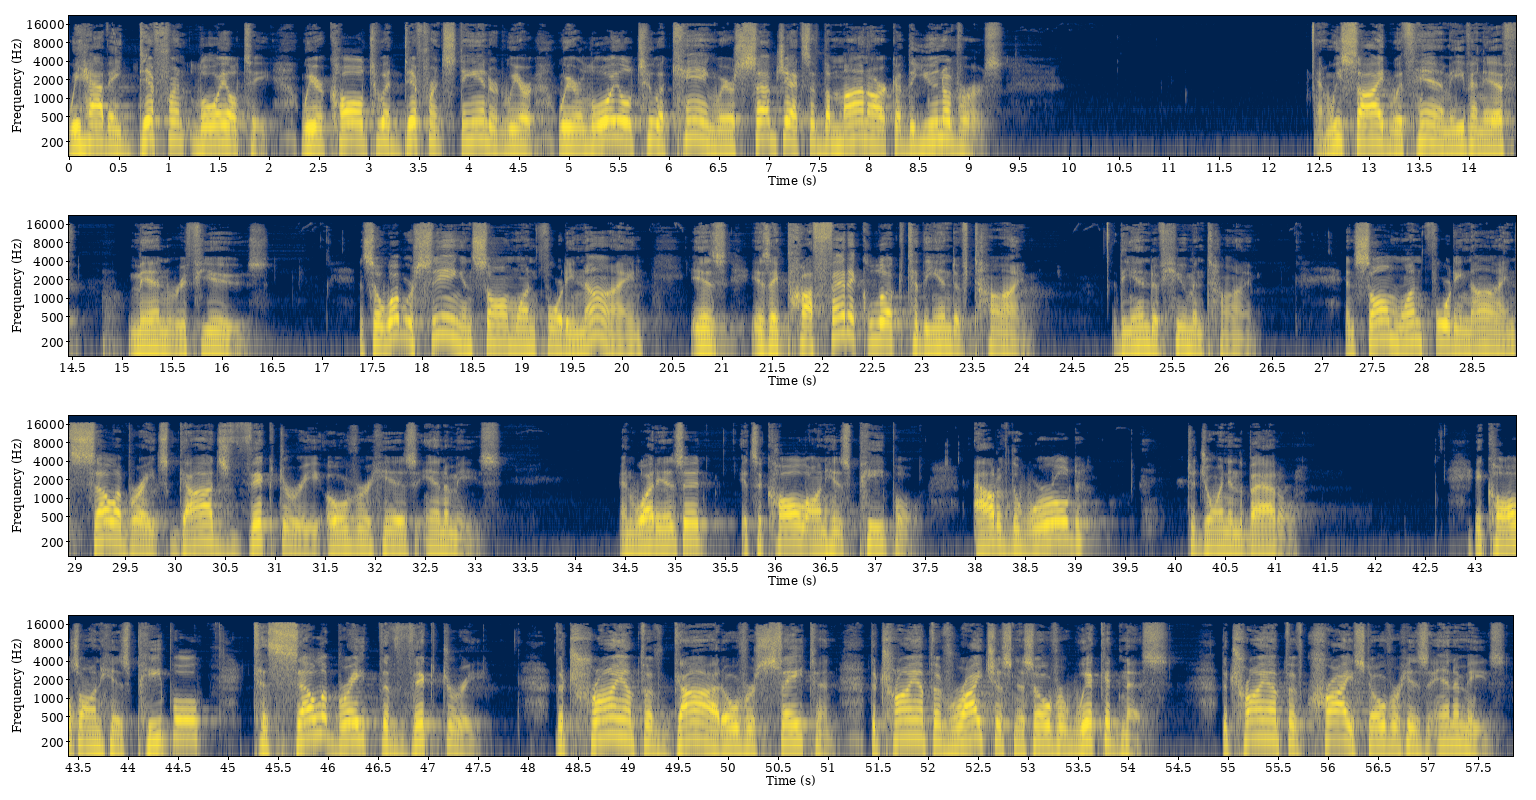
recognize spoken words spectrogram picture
We have a different loyalty. We are called to a different standard. We are, we are loyal to a king. We are subjects of the monarch of the universe. And we side with him even if men refuse. And so what we're seeing in Psalm 149 is, is a prophetic look to the end of time, the end of human time. And Psalm 149 celebrates God's victory over his enemies. And what is it? It's a call on his people out of the world to join in the battle. It calls on his people to celebrate the victory, the triumph of God over Satan, the triumph of righteousness over wickedness the triumph of Christ over his enemies,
